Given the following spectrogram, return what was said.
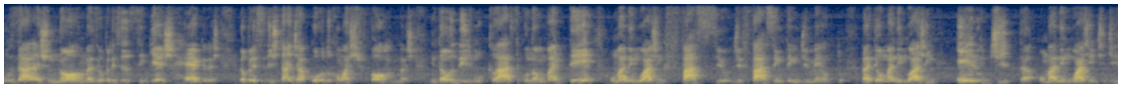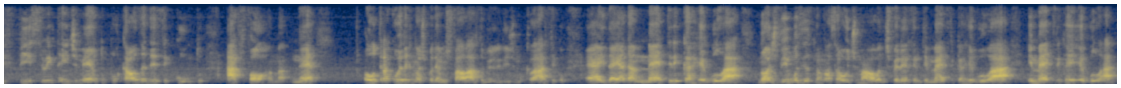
usar as normas, eu preciso seguir as regras, eu preciso estar de acordo com as formas. Então o lirismo clássico não vai ter uma linguagem fácil, de fácil entendimento, vai ter uma linguagem erudita, uma linguagem de difícil entendimento por causa desse culto à forma, né? Outra coisa que nós podemos falar sobre o lirismo clássico é a ideia da métrica regular. Nós vimos isso na nossa última aula, a diferença entre métrica regular e métrica irregular.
